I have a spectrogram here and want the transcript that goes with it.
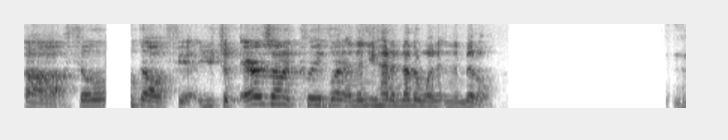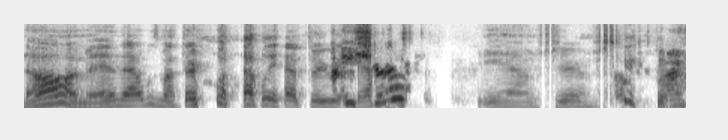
uh, Philadelphia, you took Arizona, Cleveland, and then you had another one in the middle. No, man, that was my third one. I only have three. Are you down. sure? Yeah, I'm sure. I'm sure. I,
